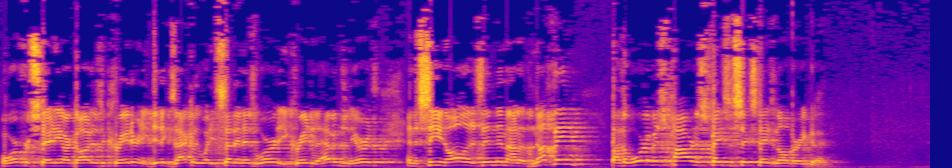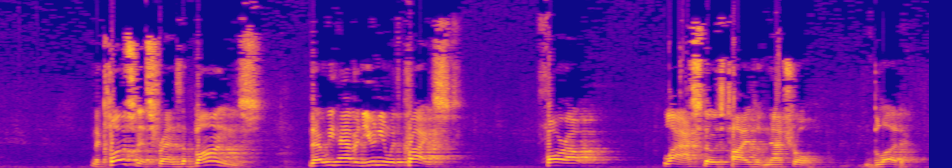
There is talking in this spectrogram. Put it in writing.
Or for stating our God is a creator and He did exactly what He said in His Word. He created the heavens and the earth and the sea and all that is in them out of nothing by the word of His power in the space of six days and all very good. The closeness, friends, the bonds that we have in union with Christ far outlast those ties of natural blood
